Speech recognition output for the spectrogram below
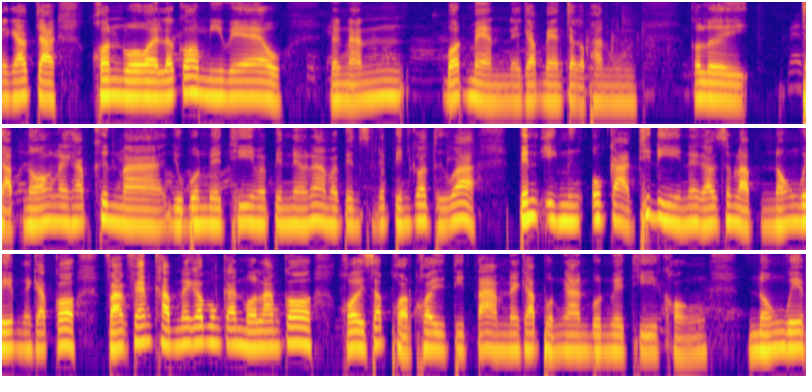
นะครับจากคอนวอยแล้วก็มีแวว ดังนั้นบอสแมนนะครับแมนจักรพันธ์ก็เลย จับน้องนะครับขึ้นมาอยู่บนเวทีมาเป็นแนวหน้ามาเป็นศิลปินก็ถือว่าเป็นอีกหนึ่งโอกาสที่ดีนะครับสำหรับน้องเวฟนะครับ ก็ฝากแฟนคลับนะครับ วงการหมอลำก็คอยซัพพอร์ตคอยติดตามนะครับ ผลงานบนเวทีของน้องเวฟ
